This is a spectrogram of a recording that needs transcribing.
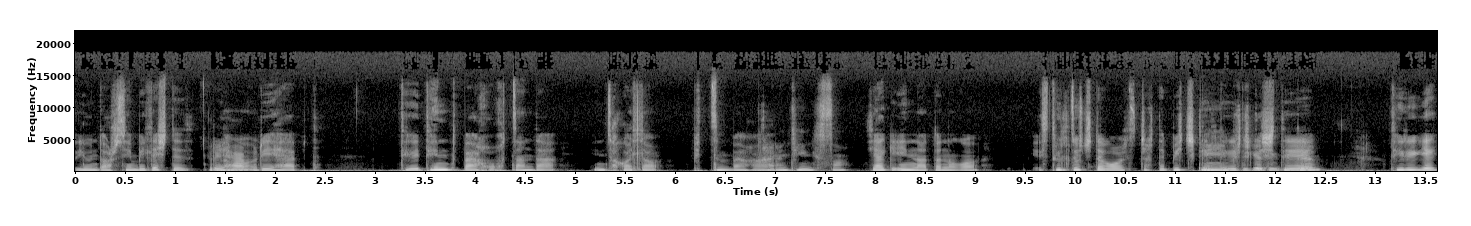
юунд орсон юм бэлээ штэ rehab rehabд тэгээд тэнд байх хугацаанд энэ зохиолоо битсэн байгаа харин тийм гэсэн яг энэ одоо нөгөө сэтгэл зүйчтэйг уулзж байхдаа бич гэж тэгээд шүү дээ. Тэрийг яг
